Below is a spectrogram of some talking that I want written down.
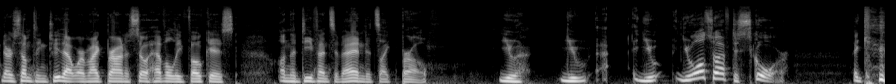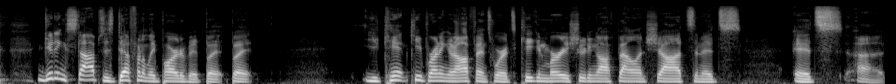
there's something to that where Mike Brown is so heavily focused on the defensive end. It's like, bro, you you you you also have to score. Like getting stops is definitely part of it, but but you can't keep running an offense where it's Keegan Murray shooting off balance shots and it's it's uh,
